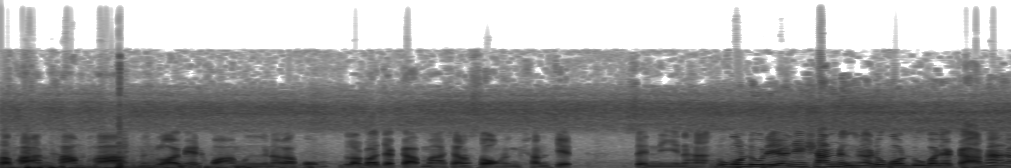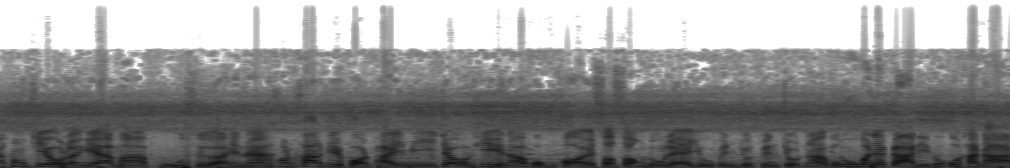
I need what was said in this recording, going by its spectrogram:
สะพานข้ามภาค 100 เมตร ขวามือนะครับผม แล้วก็จะกลับมาชั้น 2 ถึงชั้น 7 เส้นนี้นะฮะทุกคนดูดิอันนี้ชั้นหนึ่งนะทุกคนดูบรรยากาศฮะนักท่องเที่ยวอะไรเงี้ยมาปูเสื่อเห็นไหมฮะค่อนข้างที่ปลอดภัยมีเจ้าที่นะครับผมคอยสอดส่องดูแลอยู่เป็นจุดเป็นจุดนะครับผมดูบรรยากาศดิทุกคนขนาด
